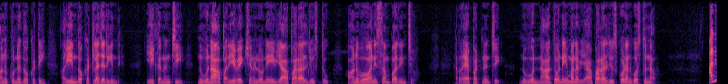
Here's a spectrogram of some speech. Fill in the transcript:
అనుకున్నదొక్కటి అయిందొక్కట్లా జరిగింది. ఇక నుంచి నువ్వు నా పర్యవేక్షణలోనే వ్యాపారాలు చూస్తూ అనుభవాన్ని సంపాదించు. రేపటి నుంచి నువ్వు నాతోనే మన వ్యాపారాలు చూసుకోవడానికి వస్తున్నావు. అని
